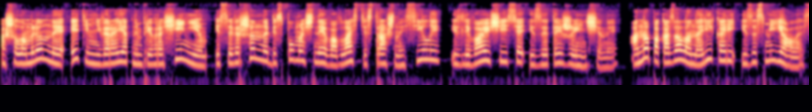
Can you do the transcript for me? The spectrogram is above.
ошеломленные этим невероятным превращением и совершенно беспомощные во власти страшной силы, изливающейся из этой женщины. Она показала на Рикари и засмеялась.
